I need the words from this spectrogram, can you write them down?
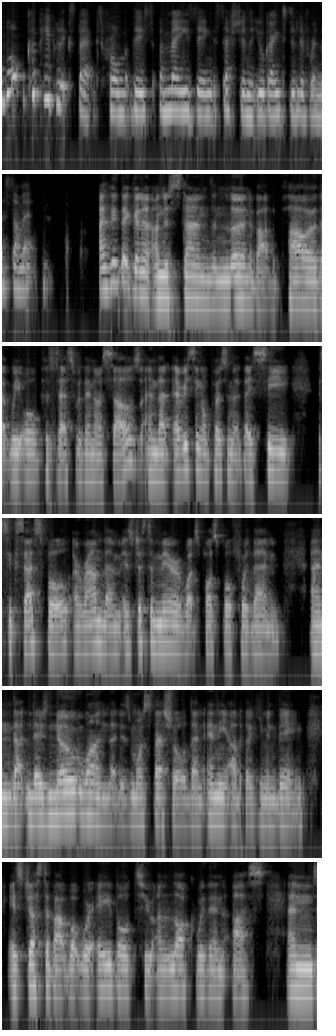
what could people expect from this amazing session that you're going to deliver in the summit? I think they're going to understand and learn about the power that we all possess within ourselves and that every single person that they see successful around them is just a mirror of what's possible for them and that there's no one that is more special than any other human being. It's just about what we're able to unlock within us. And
